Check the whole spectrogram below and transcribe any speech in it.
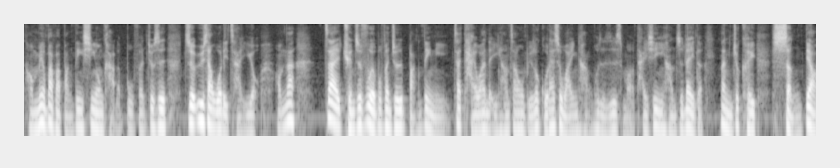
好没有办法绑定信用卡的部分，就是只有预算窝里才有。好，那在全支付的部分，就是绑定你在台湾的银行账户，比如说国泰世华银行或者是什么台新银行之类的，那你就可以省掉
